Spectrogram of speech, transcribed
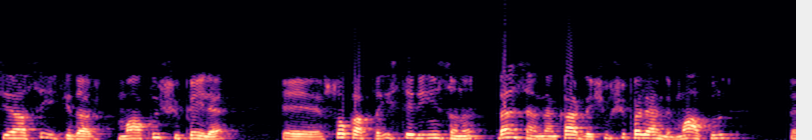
siyasi iktidar makul şüpheyle e, sokakta istediği insanı ben senden kardeşim şüphelendim makul e,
